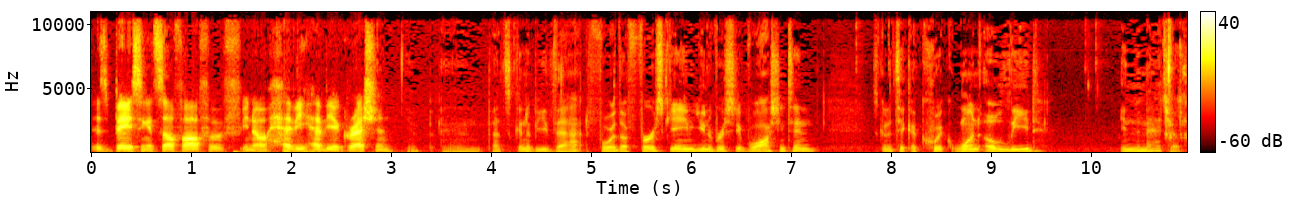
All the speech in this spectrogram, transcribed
is basing itself off of you know heavy, heavy aggression. Yep, and that's going to be that for the first game. University of Washington is going to take a quick 1-0 lead in the matchup.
